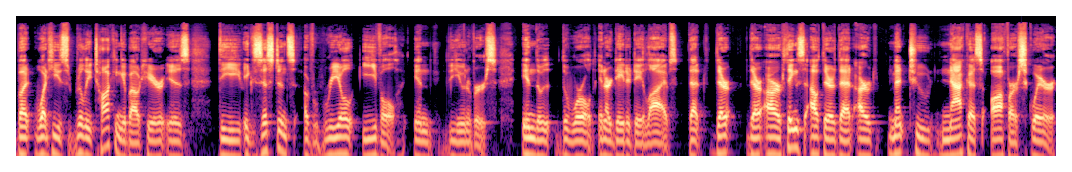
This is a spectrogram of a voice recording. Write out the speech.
But what he's really talking about here is the existence of real evil in the universe, in the, the world, in our day to day lives. That there there are things out there that are meant to knock us off our square,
